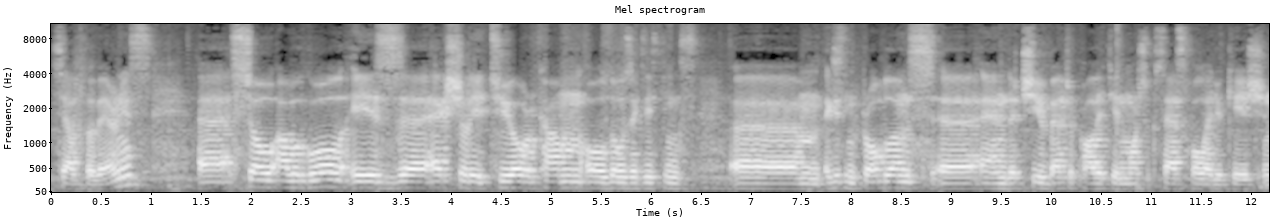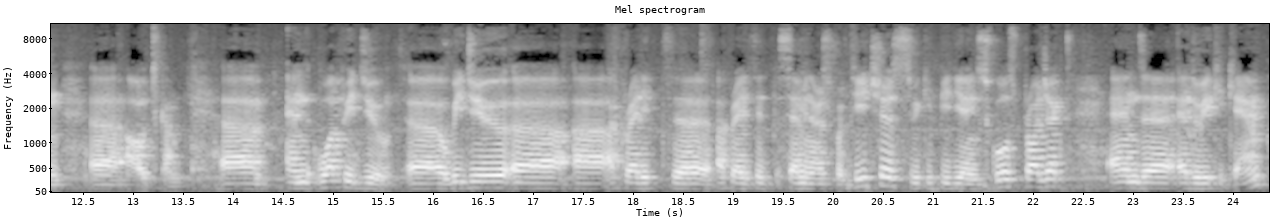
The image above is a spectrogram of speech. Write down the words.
self-awareness. Uh, so our goal is uh, actually to overcome all those existing um, existing problems uh, and achieve better quality and more successful education outcome. and what we do, we do accredit, accredited seminars for teachers, Wikipedia in schools project, and uh, EduWiki Camp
